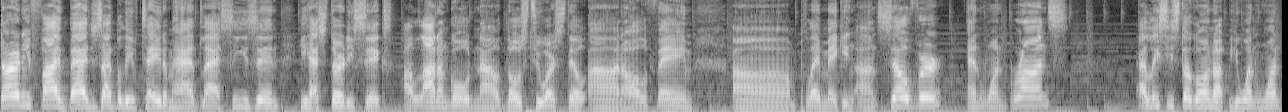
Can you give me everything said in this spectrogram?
35 badges, I believe Tatum had last season. He has 36. A lot on gold now. Those two are still on Hall of Fame. Um, playmaking on silver and one bronze. At least he's still going up. He went one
